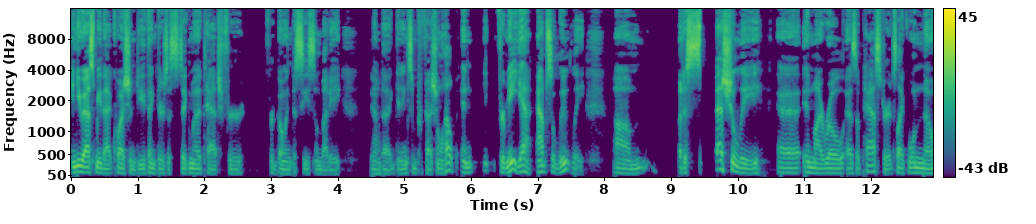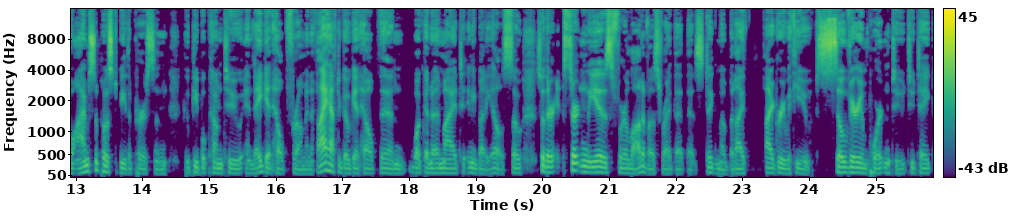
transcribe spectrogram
And you asked me that question: Do you think there's a stigma attached for for going to see somebody and uh, getting some professional help? And for me, yeah, absolutely. Um, but especially uh, in my role as a pastor, it's like, well, no, I'm supposed to be the person who people come to and they get help from. And if I have to go get help, then what good am I to anybody else? So, so there certainly is for a lot of us, right, that that stigma. But I, I agree with you. So very important to to take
